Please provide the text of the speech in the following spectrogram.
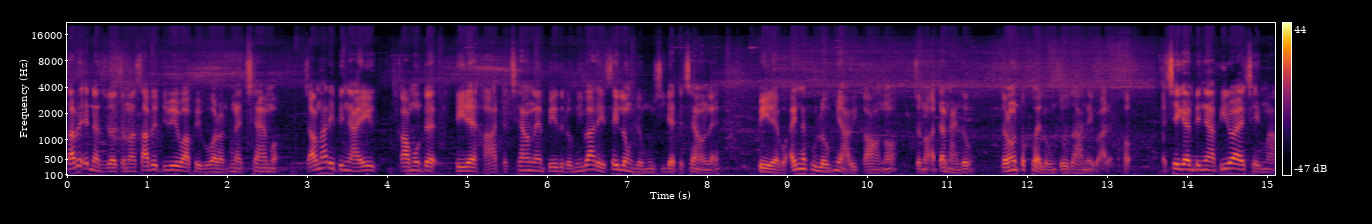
service industry တော့ကျွန်တော် service ပြည့်ပြည့်ဝပေးဖို့ကတော့နှစ်ချမ်းပေါ့ကျောင်းသားတွေပညာရေးကောင်းမှုတက်ပေးတဲ့ဟာတစ်ချမ်းလည်းပေးသလိုမိဘတွေစိတ်လုံခြုံမှုရှိတဲ့တစ်ချမ်းလည်းပေးတယ်ပေါ့အဲ့နှစ်ခုလုံးမျှပြီးကောင်းအောင်တော့ကျွန်တော်အတက်နိုင်ဆုံးကျွန်တော်တစ်ဖွဲ့လုံးစူးစမ်းနေပါတယ်ဟုတ်အခြေခံပညာပြီးတော့တဲ့အချိန်မှာ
